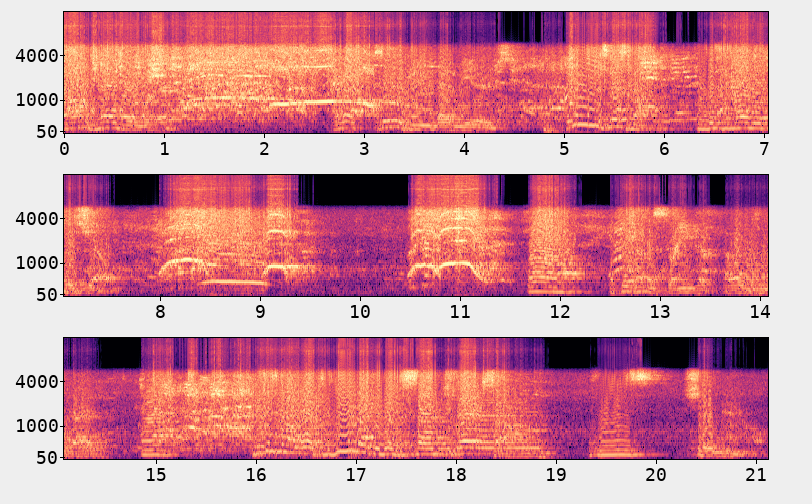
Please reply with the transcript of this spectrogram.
Wrong hand-o-meter. I got two hand-o-meters. Going to use this one, because this is my religious show. Uh, I feel like a stranger. I like this one better. Uh, this is how it works. If you would like to hear a Star Trek song, please show now.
